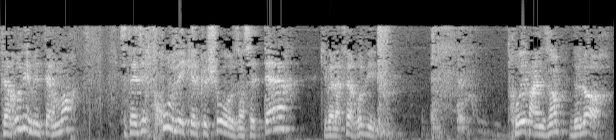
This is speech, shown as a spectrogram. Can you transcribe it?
Faire revivre une terre morte, c'est-à-dire trouver quelque chose dans cette terre qui va la faire revivre. Trouver par exemple de l'or,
